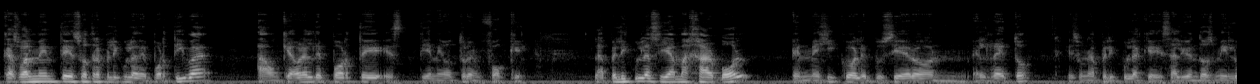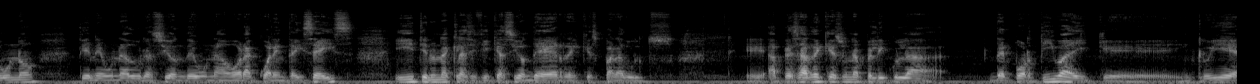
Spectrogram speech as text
Casualmente es otra película deportiva, aunque ahora el deporte es, tiene otro enfoque. La película se llama Hardball, en México le pusieron El Reto, es una película que salió en 2001, tiene una duración de una hora 46 y tiene una clasificación de R, que es para adultos. Eh, a pesar de que es una película deportiva y que incluye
